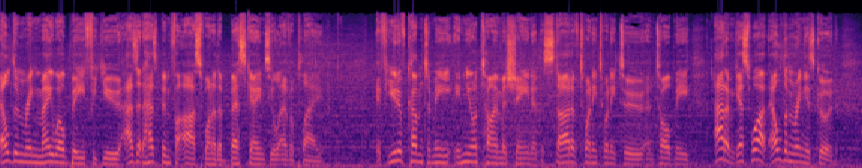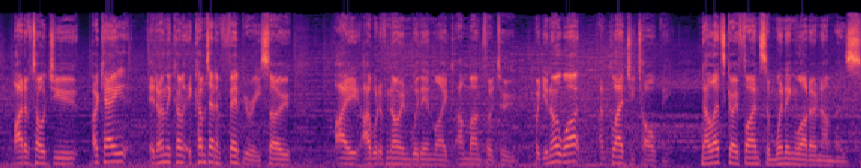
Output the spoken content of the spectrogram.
Elden Ring may well be for you, as it has been for us, one of the best games you'll ever play. If you'd have come to me in your time machine at the start of 2022 and told me, Adam, guess what? Elden Ring is good. I'd have told you, okay, it only com- it comes out in February, so I, I would have known within like a month or two. But you know what? I'm glad you told me. Now let's go find some winning lotto numbers.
